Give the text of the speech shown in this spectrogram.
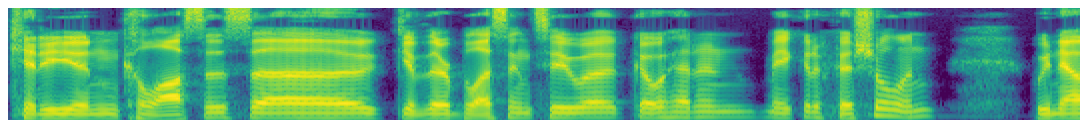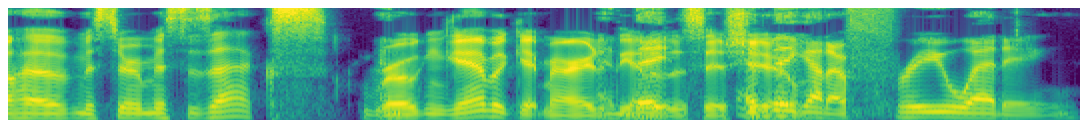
Kitty and Colossus uh, give their blessing to uh, go ahead and make it official, and we now have Mister and Mrs. X. Rogue and Gambit get married at the they, end of this issue. And they got a free wedding.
